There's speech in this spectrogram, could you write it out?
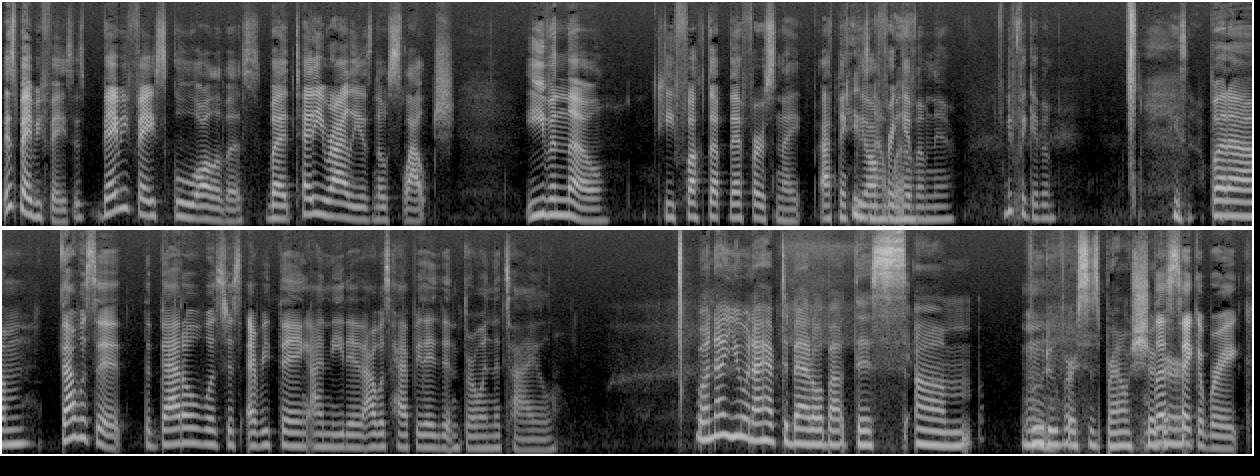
It's Babyface. It's Babyface school all of us, but Teddy Riley is no slouch, even though he fucked up that first night. I think we all forgive well. him there. We forgive him. He's not. But um, that was it. The battle was just everything I needed. I was happy they didn't throw in the tile. Well, now you and I have to battle about this um, voodoo versus brown sugar. Mm. Let's take a break.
